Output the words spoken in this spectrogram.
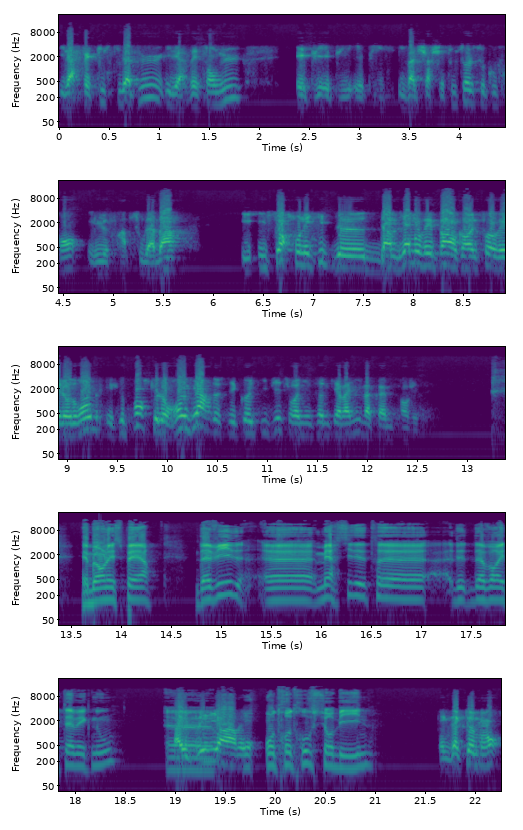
il a fait tout ce qu'il a pu, il est redescendu, et puis, et puis, et puis, il va le chercher tout seul ce coup franc, il le frappe sous la barre. Il, il sort son équipe d'un bien mauvais pas encore une fois au Vélodrome, et je pense que le regard de ses coéquipiers sur Edinson Cavani va quand même changer. Eh ben, on l'espère. David, euh, merci d'être, euh, d'avoir été avec nous. Avec Euh, plaisir. On te retrouve sur Bein. Exactement.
